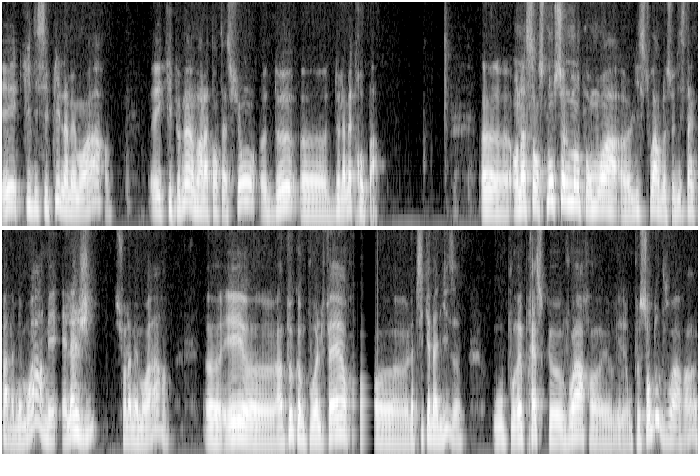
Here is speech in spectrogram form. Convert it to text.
et qui discipline la mémoire et qui peut même avoir la tentation de, de la mettre au pas. En un sens, non seulement pour moi, l'histoire ne se distingue pas de la mémoire, mais elle agit sur la mémoire euh, et euh, un peu comme pourrait le faire euh, la psychanalyse, où on pourrait presque voir, et on peut sans doute voir, hein,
